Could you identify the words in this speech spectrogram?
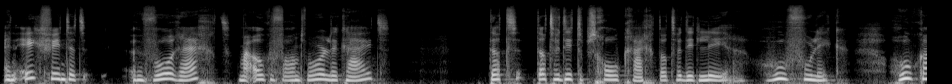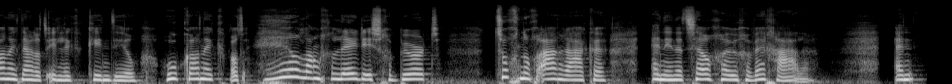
En ik vind het een voorrecht, maar ook een verantwoordelijkheid... Dat, dat we dit op school krijgen, dat we dit leren. Hoe voel ik? Hoe kan ik naar dat innerlijke kinddeel? Hoe kan ik wat heel lang geleden is gebeurd, toch nog aanraken en in het celgeheugen weghalen? En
